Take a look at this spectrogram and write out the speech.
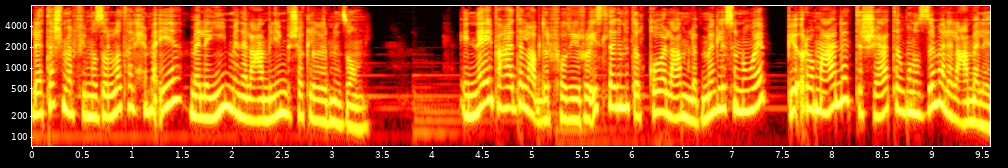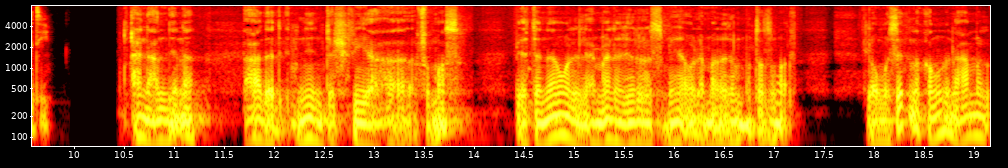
لا تشمل في مظلتها الحمائية ملايين من العاملين بشكل غير نظامي. النائب عادل عبد الفضيل رئيس لجنة القوى العاملة بمجلس النواب بيقرأ معانا التشريعات المنظمة للعمالة دي. إحنا عندنا عدد اتنين تشريع في مصر بيتناول العمالة غير الرسمية أو العمالة غير المنتظمة لو مسكنا قانون العمل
